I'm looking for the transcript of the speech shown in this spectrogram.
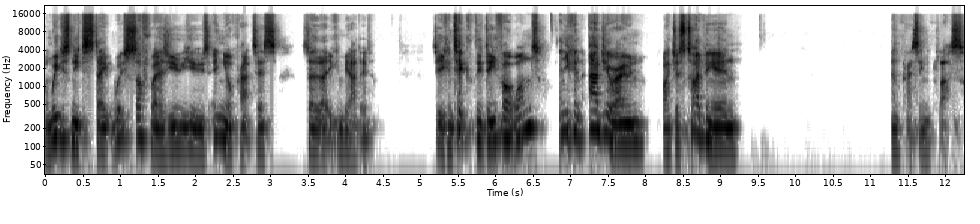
and we just need to state which softwares you use in your practice so that it can be added. So you can tick the default ones and you can add your own by just typing in and pressing plus.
